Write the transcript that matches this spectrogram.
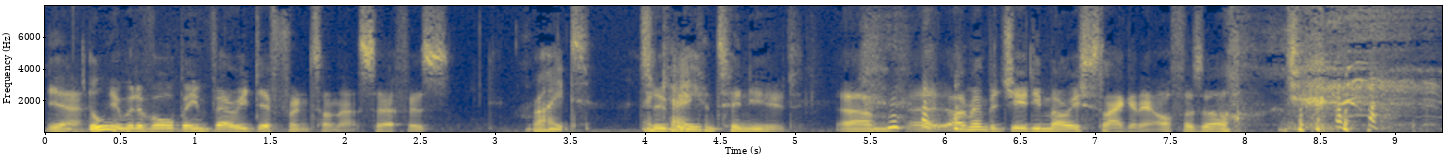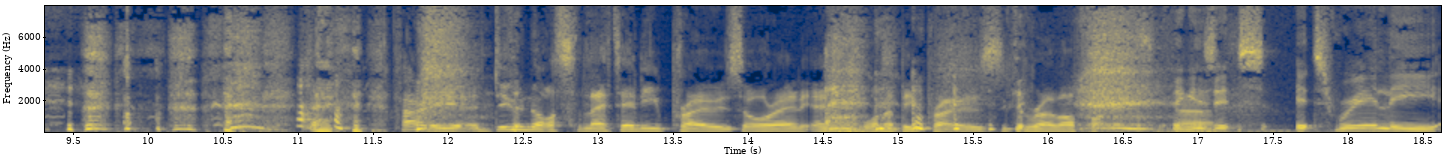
yeah, Ooh. it would have all been very different on that surface. Right. To okay. be continued. Um, uh, I remember Judy Murray slagging it off as well. Apparently, uh, do not let any pros or any, any wannabe pros grow up on it. The thing Uh, is, it's it's really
